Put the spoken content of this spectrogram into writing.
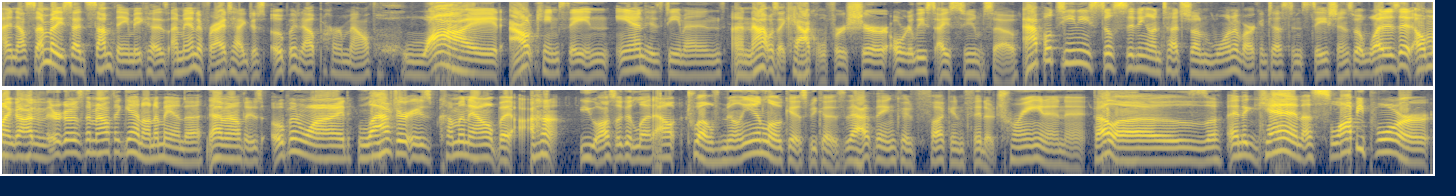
And now somebody said something because Amanda Freitag just opened up her mouth wide. Out came Satan and his demons. And that was a cackle for sure, or at least I assume so. Appletini's still sitting untouched on one of our contestant stations, but what is it? Oh my god, and there goes the mouth again on Amanda. That mouth is open wide. Laughter is coming out, but uh, you also could let out 12 million locusts because that thing could fucking fit a train in it. Fellas. And again, a sloppy pour.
